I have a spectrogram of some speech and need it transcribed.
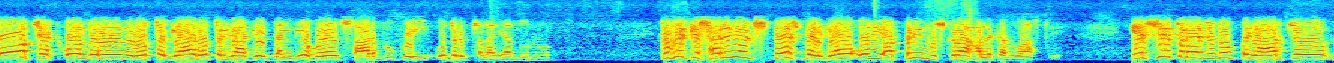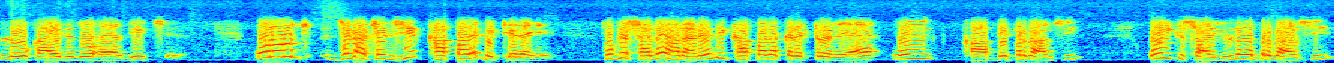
ਉਹ ਚੱਕ, ਉਹ ਅੰਦੋਲਨ ਨੂੰ ਰੋਤ ਗਿਆ, ਰੁੱਤ ਜਾ ਕੇ ਦੰਗੇ ਹੋਏ ਸਾੜਫੂ ਕੋਈ ਉਧਰ ਚਲਾ ਗਿਆ ਅੰਦੋਲਨ ਕਿਉਂਕਿ ਕਿਸਾਨੀ ਨੂੰ ਸਪੇਸ ਮਿਲ ਗਿਆ, ਉਹਦੀ ਆਪਣੀ ਮੁਸ਼ਕਲਾਂ ਹੱਲ ਕਰਨ ਵਾਸਤੇ। ਇਸੇ ਤਰ੍ਹਾਂ ਜਦੋਂ ਪੰਜਾਬ ਚੋਂ ਲੋਕ ਆਏ, ਜਦੋਂ ਹੈ ਦੀ ਚ ਉਹਨਾਂ ਨੂੰ ਜਗ੍ਹਾ ਚਾਹੀਦੀ ਸੀ ਖਾਪਾ ਵਾਲੇ ਬੈਠੇ ਰਹਿ ਗਏ। ਕਿਉਂਕਿ ਸਾਡੇ ਹਰਿਆਣੇ ਦੀ ਖਾਪਾ ਦਾ ਕਰੈਕਟਰ ਰਿਹਾ ਹੈ, ਉਹੀ ਖਾਪ ਦੇ ਪ੍ਰਧਾਨ ਸੀ ਉਹੀ ਕਿਸਾਨ ਯੂਨੀਅਨ ਦੇ ਪ੍ਰਧਾਨ ਸੀ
